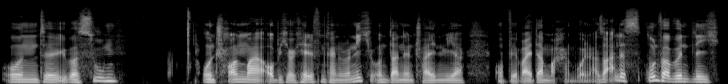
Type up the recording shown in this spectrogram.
und äh, über Zoom und schauen mal, ob ich euch helfen kann oder nicht und dann entscheiden wir, ob wir weitermachen wollen. Also alles unverbindlich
